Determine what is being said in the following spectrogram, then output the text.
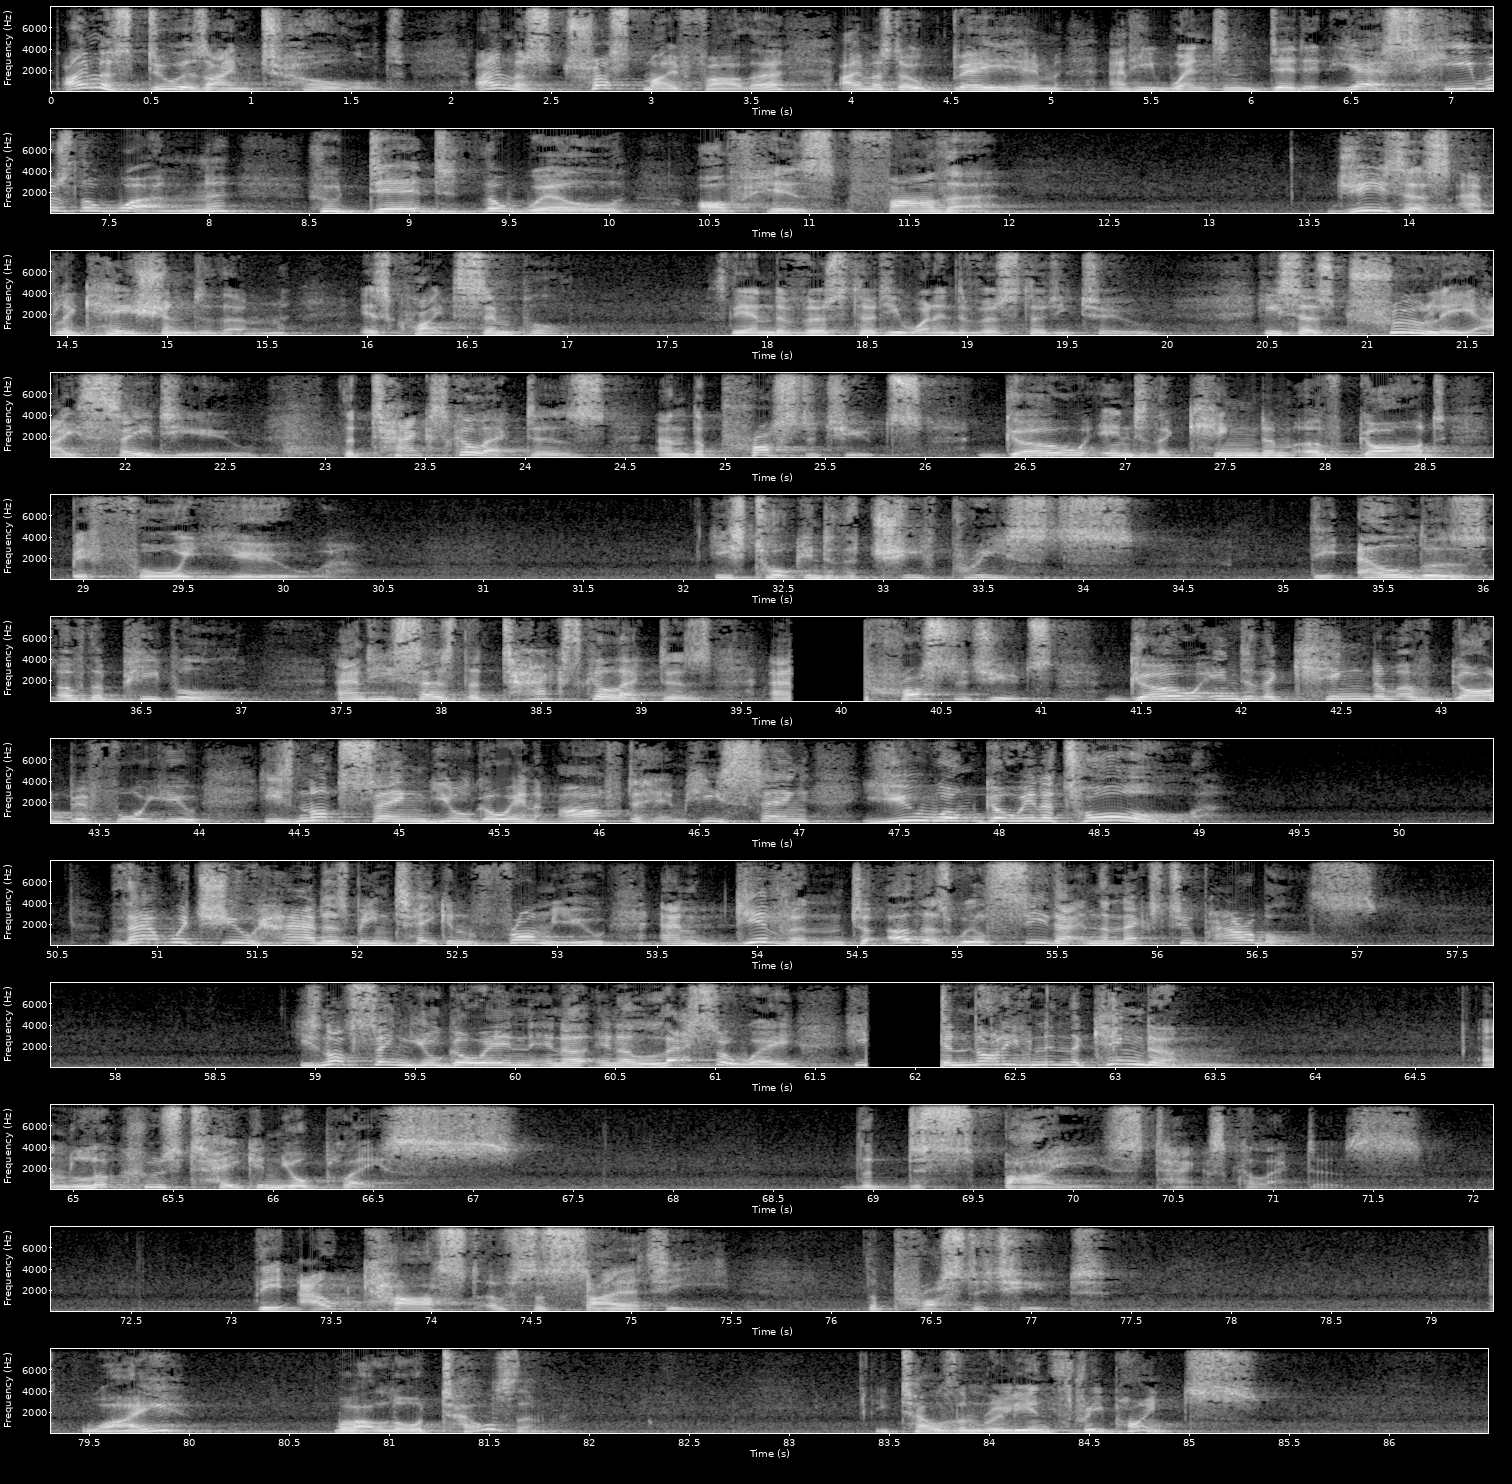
I must do as I'm told. I must trust my father. I must obey him. And he went and did it. Yes, he was the one who did the will of his father. Jesus' application to them is quite simple. It's the end of verse 31 into verse 32. He says, Truly I say to you, the tax collectors and the prostitutes go into the kingdom of God before you. He's talking to the chief priests, the elders of the people, and he says the tax collectors and prostitutes go into the kingdom of God before you. He's not saying you'll go in after him, he's saying you won't go in at all. That which you had has been taken from you and given to others. We'll see that in the next two parables. He's not saying you'll go in in a, in a lesser way. He, you're not even in the kingdom. And look who's taken your place the despised tax collectors, the outcast of society, the prostitute. Why? Well, our Lord tells them. He tells them really in three points.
